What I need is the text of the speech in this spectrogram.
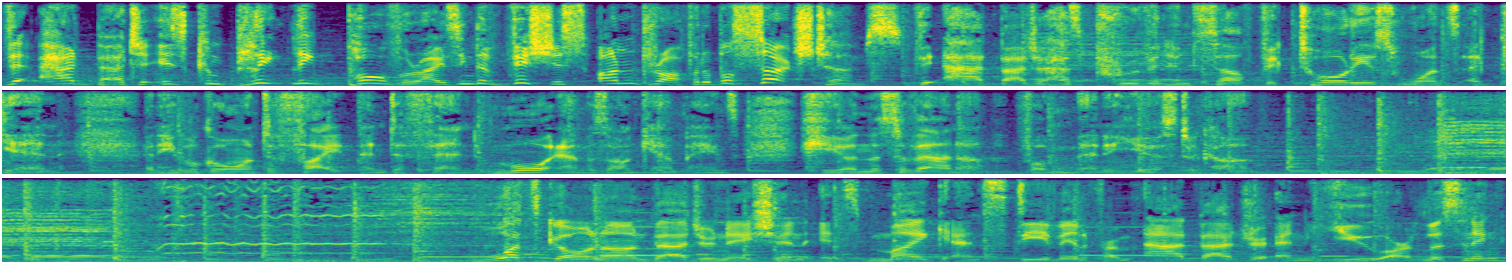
the ad badger is completely pulverizing the vicious, unprofitable search terms. The ad badger has proven himself victorious once again, and he will go on to fight and defend more Amazon campaigns here in the savannah for many years to come. What's going on, Badger Nation? It's Mike and Stephen from Ad Badger, and you are listening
